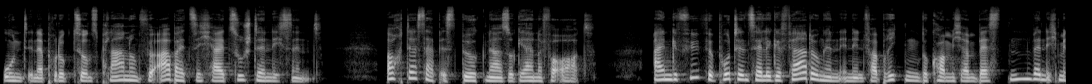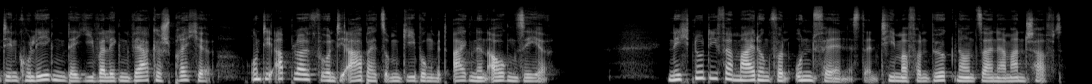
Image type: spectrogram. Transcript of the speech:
und in der Produktionsplanung für Arbeitssicherheit zuständig sind. Auch deshalb ist Bürgner so gerne vor Ort. Ein Gefühl für potenzielle Gefährdungen in den Fabriken bekomme ich am besten, wenn ich mit den Kollegen der jeweiligen Werke spreche und die Abläufe und die Arbeitsumgebung mit eigenen Augen sehe. Nicht nur die Vermeidung von Unfällen ist ein Thema von Bürgner und seiner Mannschaft.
